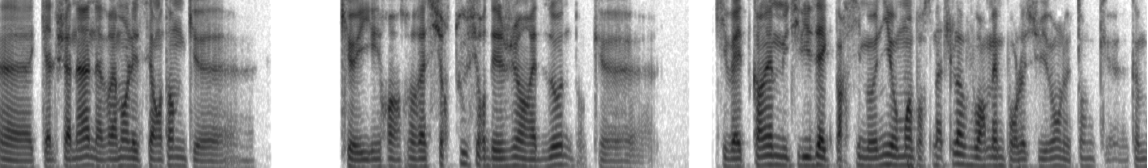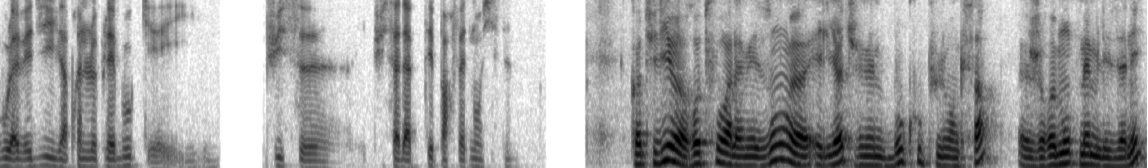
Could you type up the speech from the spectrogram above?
Euh, Cal Shannon a vraiment laissé entendre que qu'il rentrerait surtout sur des jeux en red zone. Donc, qui va être quand même utilisé avec parcimonie, au moins pour ce match-là, voire même pour le suivant, le temps que, comme vous l'avez dit, il apprenne le playbook et il puisse, euh, puisse s'adapter parfaitement au système. Quand tu dis euh, retour à la maison, euh, Elliot, je vais même beaucoup plus loin que ça. je remonte même les années.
